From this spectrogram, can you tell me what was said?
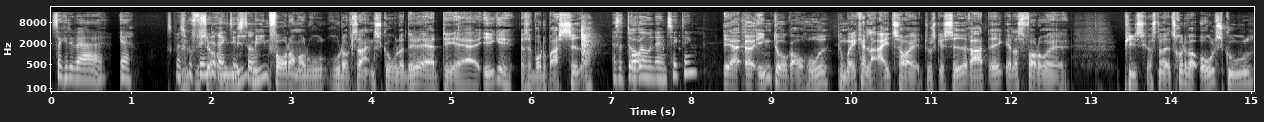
så kan det være, ja, skal man skulle finde det rigtige min, sted. Min fordom om Ru- Rudolf Steins skoler, det er, at det er ikke, altså hvor du bare sidder, Altså dukker og- uden ansigt, ikke? ja, og ingen dukker overhovedet. Du må ikke have legetøj, du skal sidde ret, ikke? ellers får du øh, pisk og sådan noget. Jeg tror, det var old school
